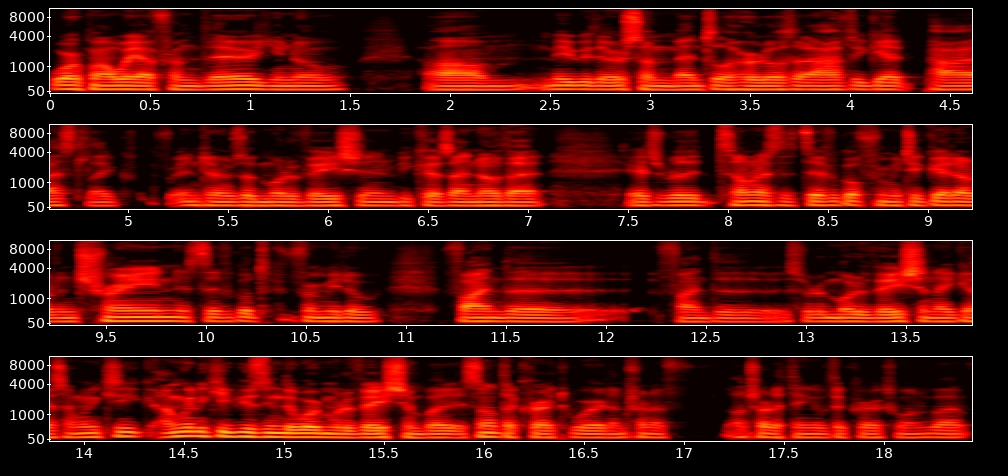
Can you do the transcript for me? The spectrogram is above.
work my way up from there, you know, um, maybe there are some mental hurdles that I have to get past, like in terms of motivation, because I know that it's really sometimes it's difficult for me to get out and train. It's difficult for me to find the find the sort of motivation. I guess I'm gonna keep I'm gonna keep using the word motivation, but it's not the correct word. I'm trying to I'll try to think of the correct one. But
